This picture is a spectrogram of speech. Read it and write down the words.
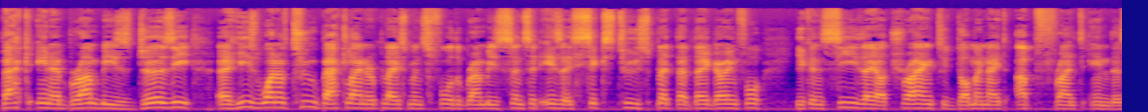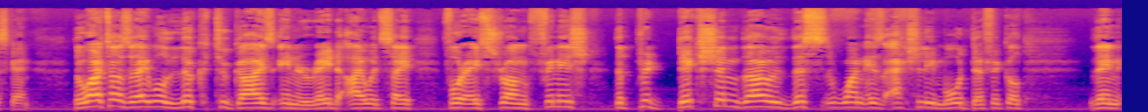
back in a Brumbies jersey. Uh, he's one of two backline replacements for the Brumbies since it is a 6-2 split that they're going for. You can see they are trying to dominate up front in this game. The Waratahs, they will look to guys in red, I would say, for a strong finish. The prediction, though, this one is actually more difficult than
